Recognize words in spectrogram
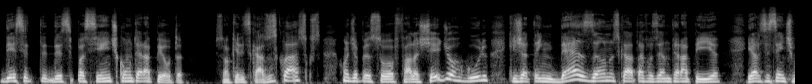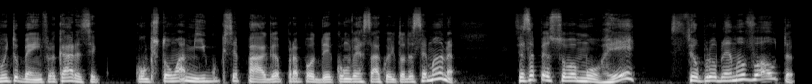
desse, desse paciente com o terapeuta. São aqueles casos clássicos, onde a pessoa fala cheio de orgulho, que já tem 10 anos que ela está fazendo terapia, e ela se sente muito bem. Fala, cara, você conquistou um amigo que você paga para poder conversar com ele toda semana. Se essa pessoa morrer, seu problema volta.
